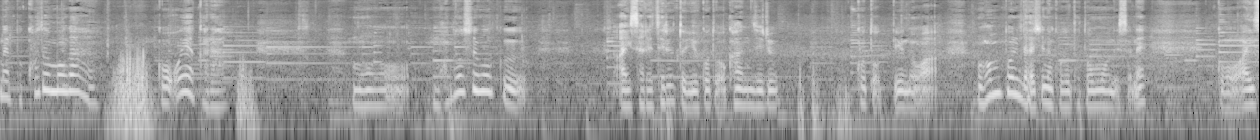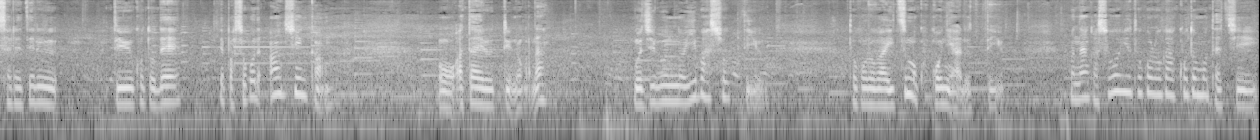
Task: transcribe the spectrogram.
まあやっぱ子供がこう親からもうものすごく愛されてるということを感じることっていうのはもう本当に大事なことだと思うんですよね。こう愛されてるっていうことでやっぱそこで安心感を与えるっていうのかなもう自分の居場所っていうところがいつもここにあるっていう、まあ、なんかそういうところが子どもたち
